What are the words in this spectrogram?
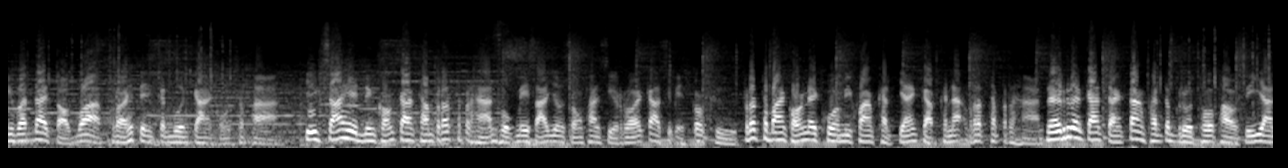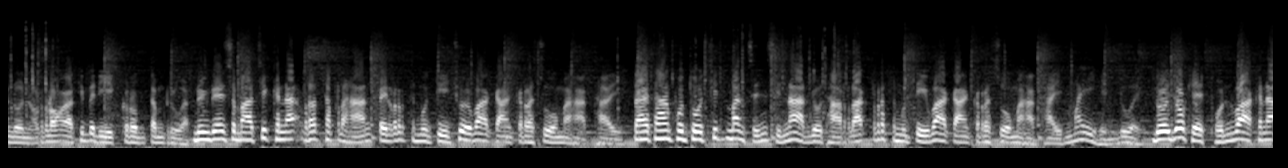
นิวัตรได้ตอบว่าปล่อยให้เป็นกระบวนการของสภา อีกสาเหตุหนึ่งของการทำรัฐประหาร 6 เมษายน 2491 ก็คือ รัฐบาลของนายควมีความขัดแย้งกับคณะรัฐประหาร ในเรื่องการแต่งตั้งพันตำรวจโทเผ่าศรียานนท์รองอธิบดีกรมตำรวจหนึ่งในสมาชิกคณะรัฐประหารเป็นรัฐมนตรีช่วยว่าการกระทรวงมหาดไทย แต่ทางพลโทชิดมั่นสินสินาถโยธารักษ์รัฐมนตรีว่าการกระทรวงมหาดไทยไม่เห็นด้วย โดยยกเหตุผลว่าคณะ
